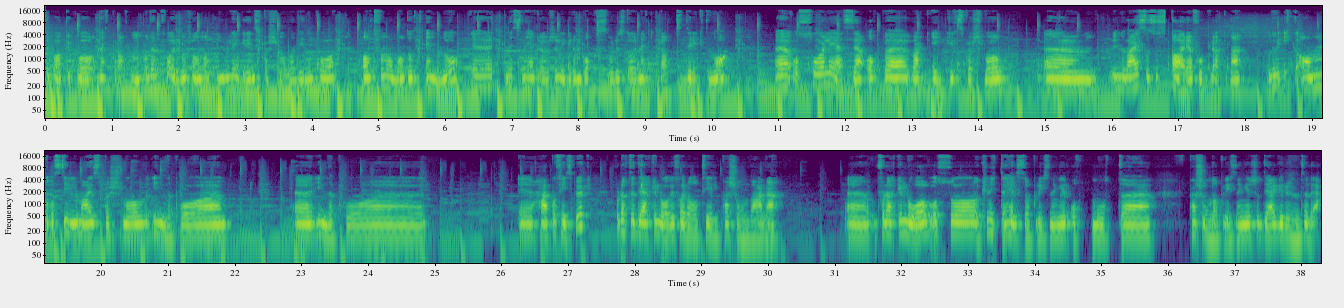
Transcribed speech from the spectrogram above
tilbake på nettpraten. Og den foregår sånn at du legger inn spørsmålene dine på altformamma.no. Eh, nesten helt øverst ligger det en boks hvor det står 'nettprat direkte nå'. Eh, og så leser jeg opp eh, hvert enkelt spørsmål underveis, og så svarer jeg fortløpende. Og det vil ikke an å stille meg spørsmål inne på Inne på her på Facebook. For dette, det er ikke lov i forhold til personvernet. Eh, for det er ikke lov å knytte helseopplysninger opp mot eh, personopplysninger, så det er grunnen til det.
